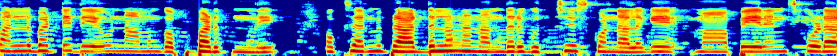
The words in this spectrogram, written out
పనులు బట్టి దేవుడి నామం గొప్ప పడుతుంది. ఒకసారి మీ ప్రార్థనలో నన్ను అందరూ గుర్తు చేసుకోండి. అలాగే మా పేరెంట్స్ కూడా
